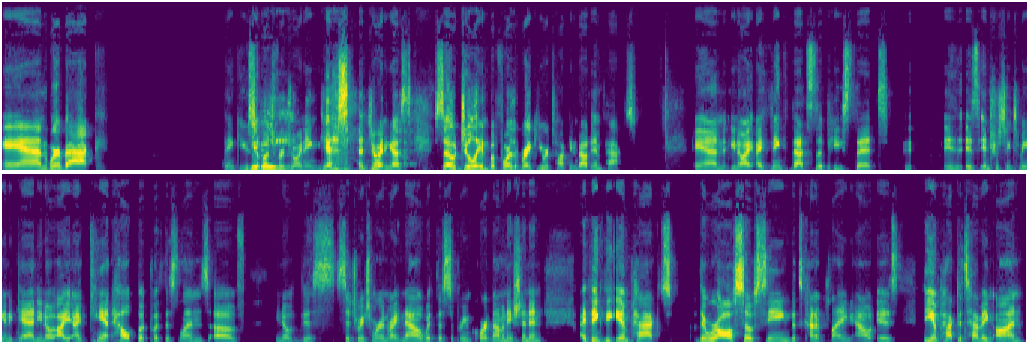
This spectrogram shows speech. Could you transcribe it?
and we're back. Thank you so Yippee! much for joining. Yes, joining us. So, Julien, before the break, you were talking about impacts. And, you know, I, I think that's the piece that is, is, interesting to me. And again, you know, I, I can't help but put this lens of, you know, this situation we're in right now with the Supreme Court nomination. And I think the impact that we're also seeing that's kind of playing out is the impact it's having on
